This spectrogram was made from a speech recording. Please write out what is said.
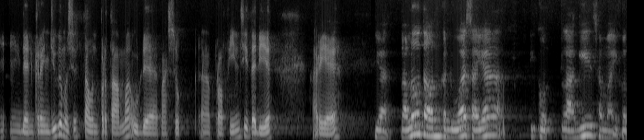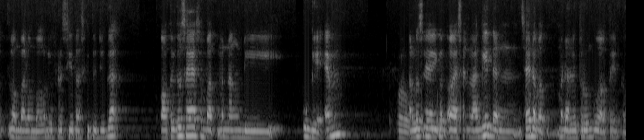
Mm-mm, Dan keren juga maksudnya tahun pertama udah masuk uh, provinsi tadi ya, Arya ya. Ya, lalu tahun kedua saya ikut lagi sama ikut lomba-lomba universitas gitu juga. Waktu itu saya sempat menang di UGM, Wow. lalu saya ikut OSN lagi dan saya dapat medali perunggu waktu itu.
